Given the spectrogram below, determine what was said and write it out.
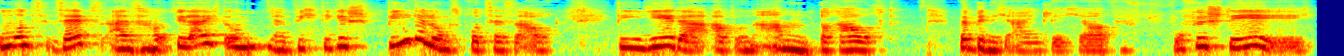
um uns selbst, also vielleicht um ja, wichtige Spiegelungsprozesse auch, die jeder ab und an braucht. Wer bin ich eigentlich? Ja, Wofür stehe ich?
